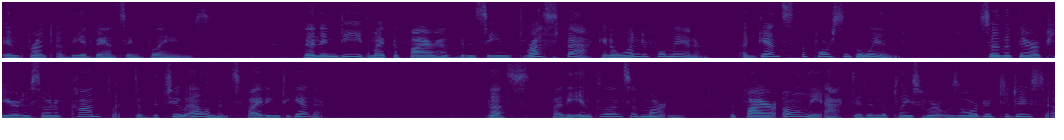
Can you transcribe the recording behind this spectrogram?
in front of the advancing flames. Then indeed might the fire have been seen thrust back in a wonderful manner against the force of the wind, so that there appeared a sort of conflict of the two elements fighting together. Thus, by the influence of Martin, the fire only acted in the place where it was ordered to do so.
